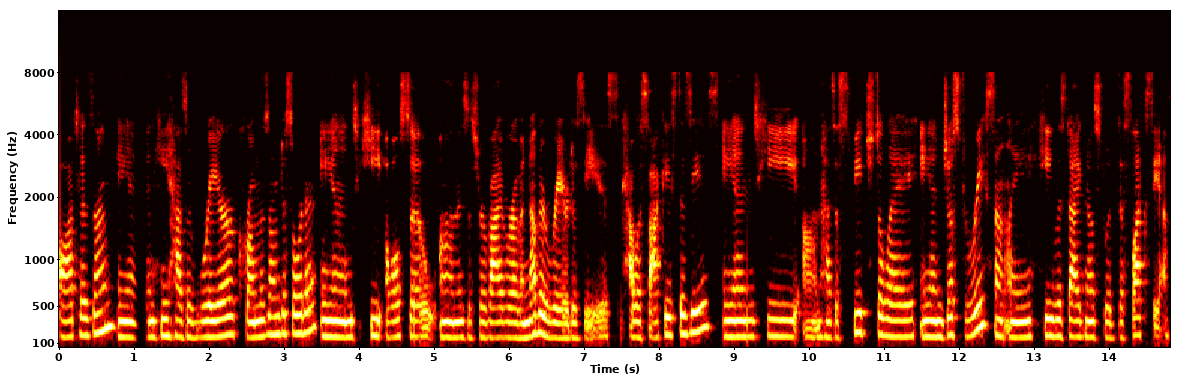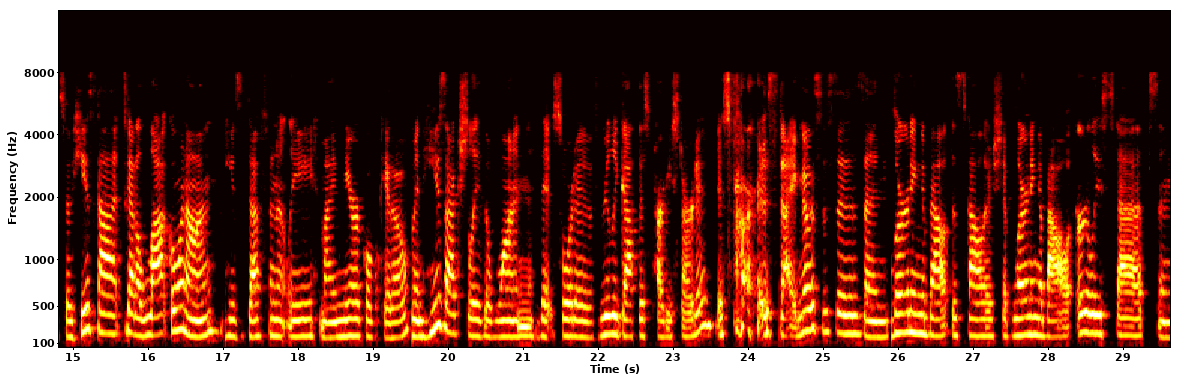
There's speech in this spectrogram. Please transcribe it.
autism and, and he has a rare chromosome disorder. And he also um, is a survivor of another rare disease, Kawasaki's disease. And he um, has a speech delay. And just recently, he was diagnosed with dyslexia. So he's got he's got a lot going on. He's definitely my miracle kiddo. And he's actually the one that sort of really got this party started as far as diagnoses and learning about the scholarship, learning about early steps and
